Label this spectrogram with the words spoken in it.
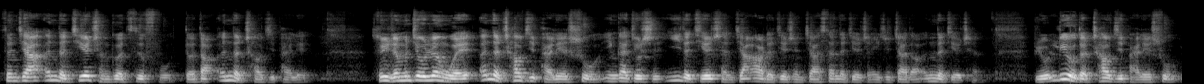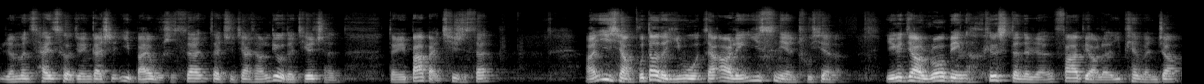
增加 n 的阶乘个字符，得到 n 的超级排列。所以人们就认为 n 的超级排列数应该就是一的阶乘加二的阶乘加三的阶乘，一直加到 n 的阶乘。比如六的超级排列数，人们猜测就应该是一百五十三再去加上六的阶乘，等于八百七十三。而意想不到的一幕在二零一四年出现了，一个叫 Robin Houston 的人发表了一篇文章。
